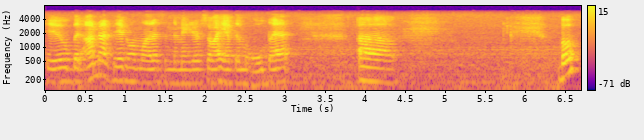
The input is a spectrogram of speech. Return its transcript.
too, but I'm not big on lettuce and tomato, so I have them hold that. Uh, both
